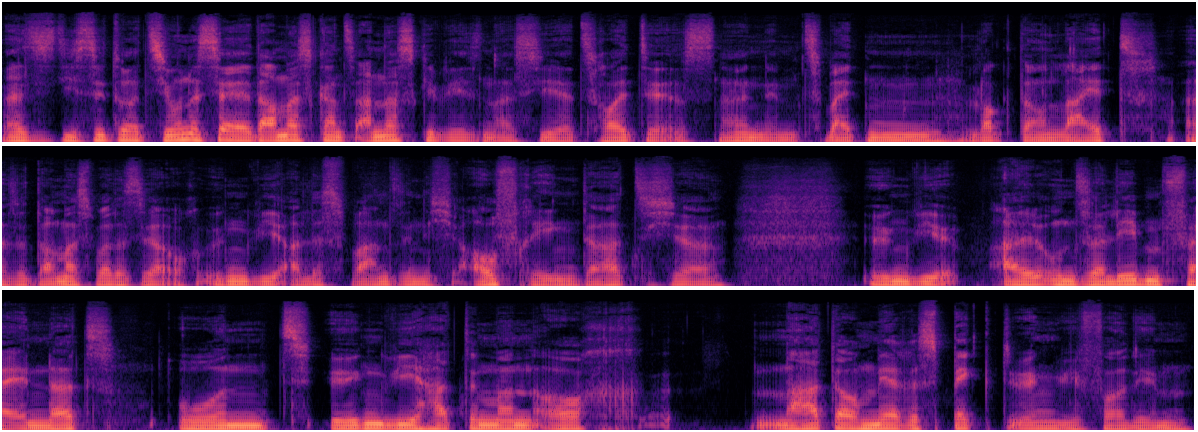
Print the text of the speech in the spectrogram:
weil die Situation ist ja damals ganz anders gewesen, als sie jetzt heute ist, ne, in dem zweiten Lockdown Light. Also damals war das ja auch irgendwie alles wahnsinnig aufregend. Da hat sich ja irgendwie all unser Leben verändert und irgendwie hatte man auch man hatte auch mehr Respekt irgendwie vor dem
